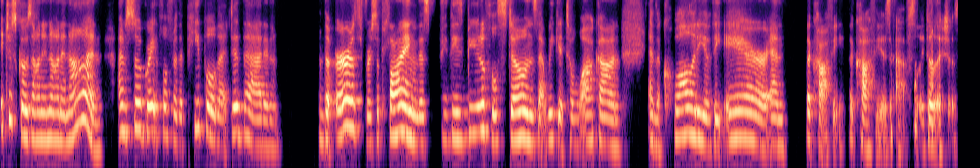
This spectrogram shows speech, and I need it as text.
it just goes on and on and on. I'm so grateful for the people that did that and the earth for supplying this these beautiful stones that we get to walk on and the quality of the air and the coffee the coffee is absolutely delicious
